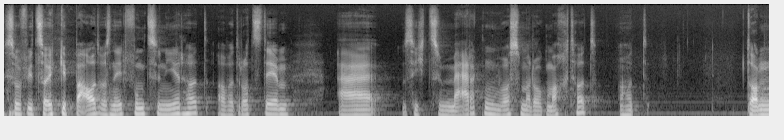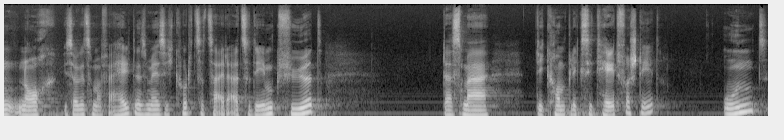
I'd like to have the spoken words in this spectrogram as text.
so viel Zeug gebaut, was nicht funktioniert hat, aber trotzdem äh, sich zu merken, was man da gemacht hat, hat dann nach, ich sage jetzt mal, verhältnismäßig kurzer Zeit auch zu dem geführt, dass man die Komplexität versteht und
